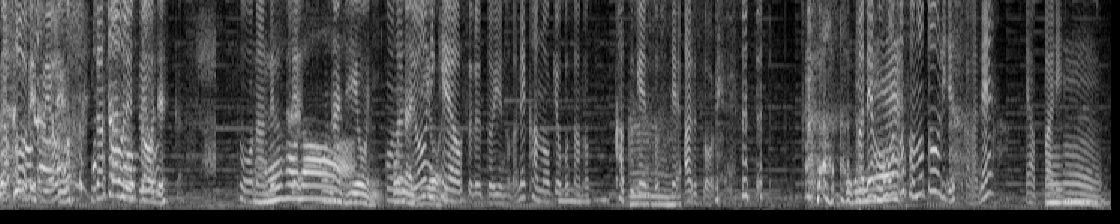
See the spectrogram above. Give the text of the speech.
だそうですよ顔ですから。そうなんですって。同じように。同じようにケア。アをするというのがね加納京子さんの格言としてあるそうです、まあでも本当その通りですからねやっぱり、うん。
